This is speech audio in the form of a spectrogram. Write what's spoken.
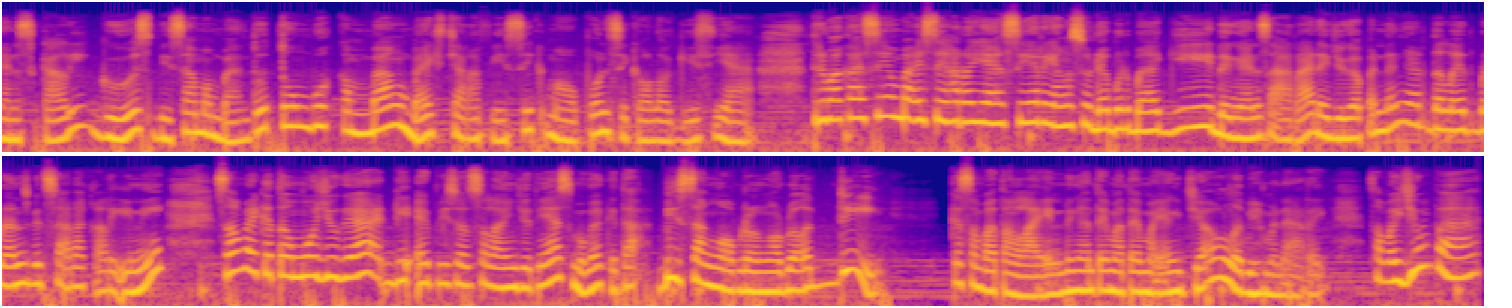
dan sekaligus bisa membantu tumbuh kembang baik secara fisik maupun psikologis psikologisnya. Terima kasih Mbak Istiharo Yasir yang sudah berbagi dengan Sarah dan juga pendengar The Late Brunch with Sarah kali ini. Sampai ketemu juga di episode selanjutnya. Semoga kita bisa ngobrol-ngobrol di kesempatan lain dengan tema-tema yang jauh lebih menarik. Sampai jumpa.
